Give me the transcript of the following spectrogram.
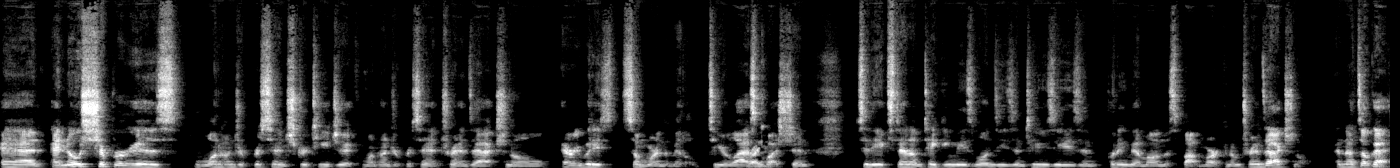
And and no shipper is 100% strategic, 100% transactional. Everybody's somewhere in the middle. To your last right. question, to the extent I'm taking these onesies and twosies and putting them on the spot market, I'm transactional and that's okay.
